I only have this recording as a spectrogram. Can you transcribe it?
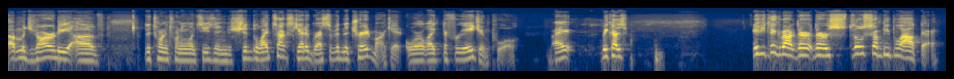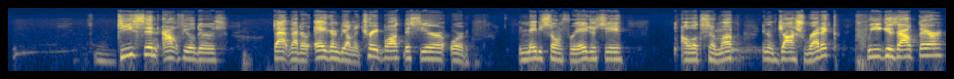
a majority of the 2021 season, should the White Sox get aggressive in the trade market or like the free agent pool, right? Because if you think about it, there, there are still some people out there, decent outfielders that, that are A, going to be on the trade block this year or maybe still in free agency. I'll look some up. You know, Josh Reddick, Puig is out there.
